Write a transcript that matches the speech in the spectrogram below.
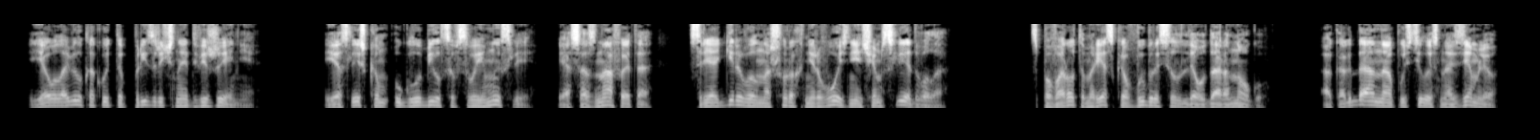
я уловил какое-то призрачное движение. Я слишком углубился в свои мысли и, осознав это, среагировал на шорох нервознее, чем следовало. С поворотом резко выбросил для удара ногу. А когда она опустилась на землю,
